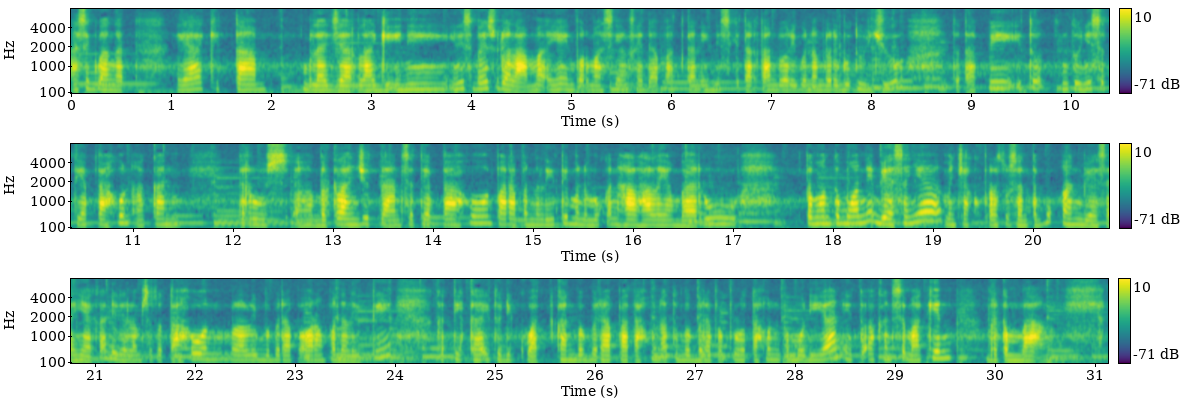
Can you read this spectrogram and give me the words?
asik banget. Ya kita belajar lagi ini ini sebenarnya sudah lama ya informasi yang saya dapatkan ini sekitar tahun 2006 2007 tetapi itu tentunya setiap tahun akan terus uh, berkelanjutan. Setiap tahun para peneliti menemukan hal-hal yang baru temuan-temuannya biasanya mencakup ratusan temuan biasanya kan di dalam satu tahun melalui beberapa orang peneliti. Ketika itu dikuatkan beberapa tahun atau beberapa puluh tahun kemudian itu akan semakin berkembang.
